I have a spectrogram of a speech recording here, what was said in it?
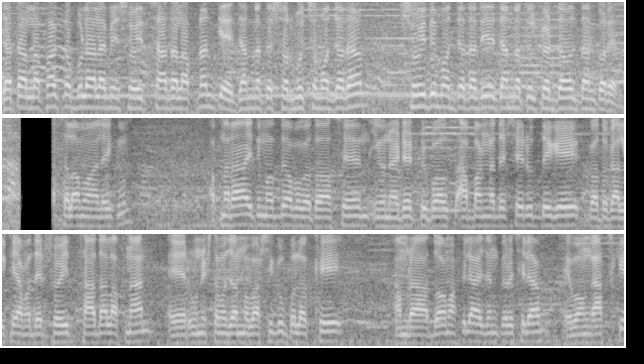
যাতে আল্লাহ ফাক রব্বুল আলমীর শহীদ সাদ আল আফনানকে জান্নাতের সর্বোচ্চ মর্যাদা, শহীদি মর্যাদা দিয়ে জান্নাতুল ফেরদাউস দান করেন। আসসালামু আলাইকুম। আপনারা ইতিমধ্যে অবগত আছেন ইউনাইটেড পিপলস আপ বাংলাদেশের উদ্যোগে গতকালকে আমাদের শহীদ সাদ আল আফনান এর উনিশতম জন্মবার্ষিকী উপলক্ষে আমরা দোয়া মাহফিল আয়োজন করেছিলাম এবং আজকে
